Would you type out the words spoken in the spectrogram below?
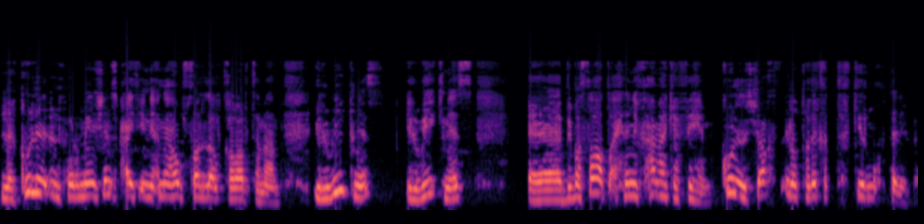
لكل ال informations بحيث إني أنا أوصل للقرار تمام. ال weakness ال weakness آه ببساطة إحنا نفهمها كفهم. كل شخص له طريقة تفكير مختلفة.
